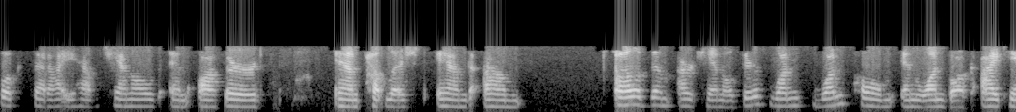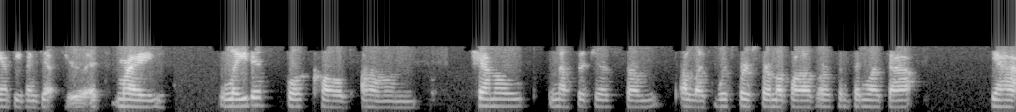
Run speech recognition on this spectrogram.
books that I have channeled and authored and published and um, all of them are channeled. There's one one poem in one book I can't even get through. It's my latest book called um, Channeled messages from uh, like whispers from above or something like that. Yeah,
